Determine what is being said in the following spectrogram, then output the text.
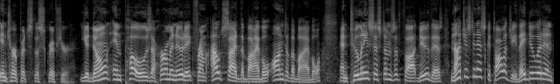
interprets the Scripture. You don't impose a hermeneutic from outside the Bible onto the Bible, and too many systems of thought do this, not just in eschatology. They do it in,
